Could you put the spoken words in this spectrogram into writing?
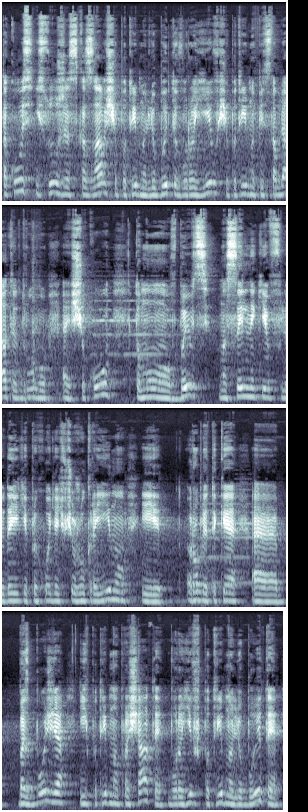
так ось Ісус же сказав, що потрібно любити ворогів, що потрібно підставляти другу е, щоку. Тому вбивць, насильників, людей, які приходять в чужу країну і роблять таке. е, Безбожжя їх потрібно прощати, ворогів ж потрібно любити.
